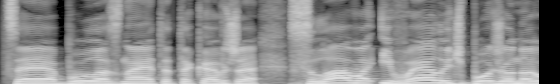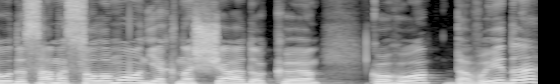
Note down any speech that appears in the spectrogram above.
Це була, знаєте, така вже слава і велич Божого народу. Саме Соломон, як нащадок е, кого? Давида.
